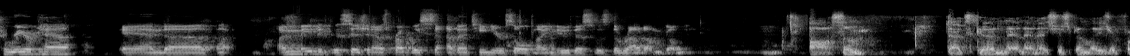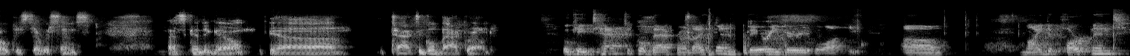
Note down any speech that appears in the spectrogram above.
career path, and uh, I made a decision. I was probably 17 years old, and I knew this was the route I'm going. Awesome. That's good, man. And it's just been laser focused ever since. That's good to go. Uh, tactical background. Okay, tactical background. I've been very, very lucky. Um, my department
